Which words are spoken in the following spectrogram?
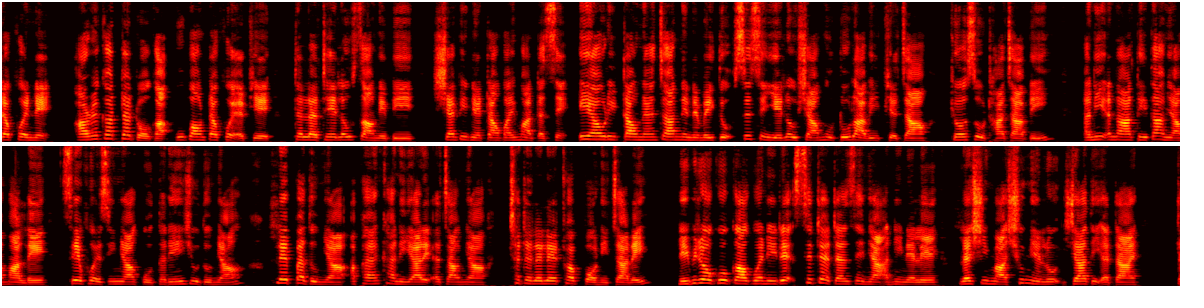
တပ်ဖွဲ့နဲ့ အာရကတပ်တော်ကပူးပေါင်းတပ်ဖွဲ့အဖြစ်တလက်သေးလှုပ်ဆောင်နေပြီးရှမ်းပြည်နယ်တောင်ပိုင်းမှာတဆင့် ARD တောင်တန်းကြားနယ်နိမိတ်တို့စစ်စင်ရေးလှုပ်ရှားမှုတိုးလာပြီးဖြစ်ကြောင်းပြောဆိုထားကြပြီးအနီးအနားဒေသများမှာလည်းစစ်ဖွဲ့စည်းများကိုသတင်းယူသူများလှည့်ပတ်သူများအဖမ်းခံနေရတဲ့အကြောင်းများချက်တလဲလဲထွက်ပေါ်နေကြတယ်။နေပြည်တော်ကိုကာကွယ်နေတဲ့စစ်တပ်တန်းစင်များအနေနဲ့လည်းလက်ရှိမှာရှုမြင်လို့ရသည့်အတိုင်းတ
